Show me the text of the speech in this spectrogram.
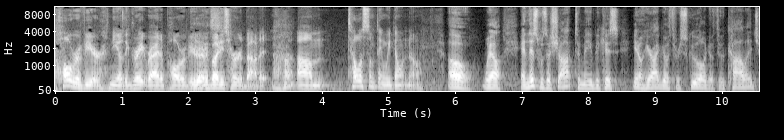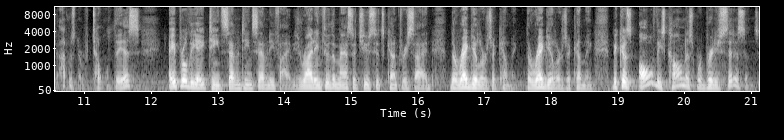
Paul Revere, you know, the great ride of Paul Revere. Yes. Everybody's heard about it. Uh-huh. Um, tell us something we don't know. Oh, well, and this was a shock to me because, you know, here I go through school, I go through college. I was never told this. April the 18th, 1775. He's riding through the Massachusetts countryside. The regulars are coming. The regulars are coming. Because all of these colonists were British citizens.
